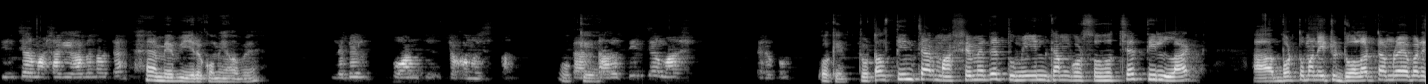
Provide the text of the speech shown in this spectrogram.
তিন চার মাস আগে হবে না ওটা হ্যাঁ মেবি এরকমই হবে। লেভেল ওয়ান যখন হয়েছিলাম ওকে তারও তিন চার মাস এরকম। ওকে টোটাল তিন চার মাসের মধ্যে তুমি ইনকাম করছ হচ্ছে তিন লাখ। বর্তমানে একটু ডলারটা আমরা এবারে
